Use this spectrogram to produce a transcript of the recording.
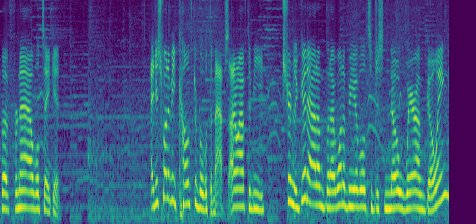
But for now, we'll take it. I just want to be comfortable with the maps. I don't have to be extremely good at them, but I want to be able to just know where I'm going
